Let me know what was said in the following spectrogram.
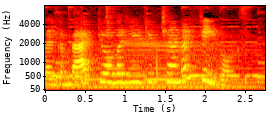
Welcome back to our YouTube channel Feelbox.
